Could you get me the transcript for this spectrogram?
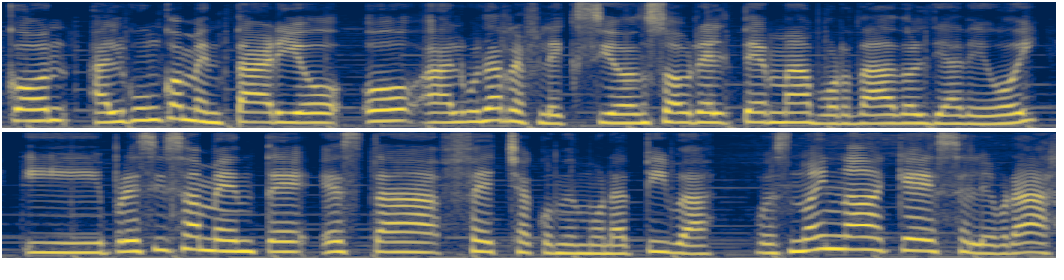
con algún comentario o alguna reflexión sobre el tema abordado el día de hoy. Y precisamente esta fecha conmemorativa, pues no hay nada que celebrar,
